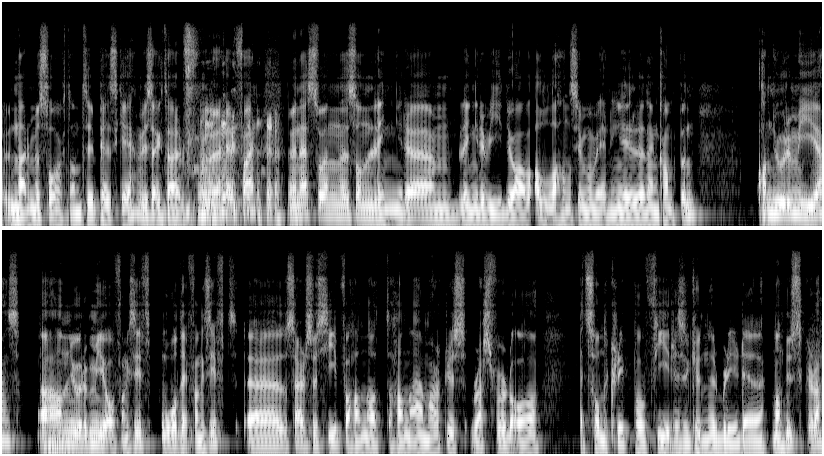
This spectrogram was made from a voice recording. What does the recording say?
Nærmest solgte han til PSG, hvis jeg ikke tar helt feil. Men jeg så en sånn lengre, lengre video av alle hans involveringer i den kampen. Han gjorde mye. altså. Han gjorde mye offensivt og defensivt. Eh, Så er det så kjipt for han at han er Marcus Rashford, og et sånt klipp på fire sekunder blir det man husker. da.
